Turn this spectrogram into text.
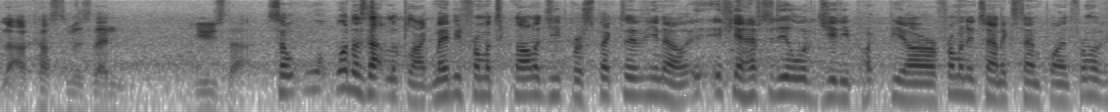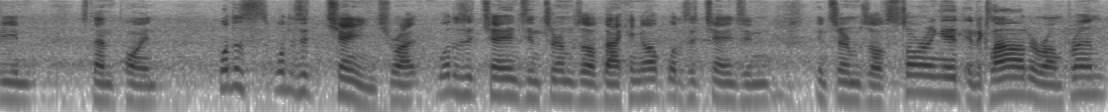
let our customers then use that. So what does that look like? Maybe from a technology perspective, you know, if you have to deal with GDPR from a Nutanix standpoint, from a Veeam standpoint, what does what does it change, right? What does it change in terms of backing up? What does it change in in terms of storing it in the cloud or on-prem?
